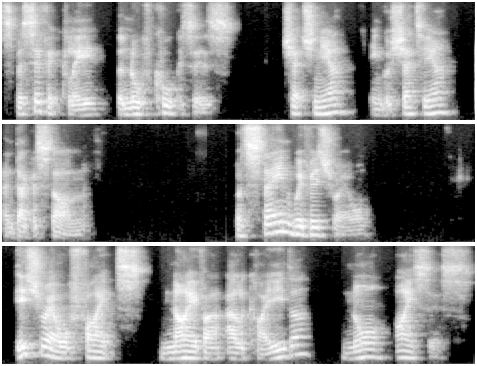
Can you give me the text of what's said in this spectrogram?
specifically the North Caucasus, Chechnya, Ingushetia, and Dagestan. But staying with Israel, Israel fights neither Al Qaeda nor ISIS,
